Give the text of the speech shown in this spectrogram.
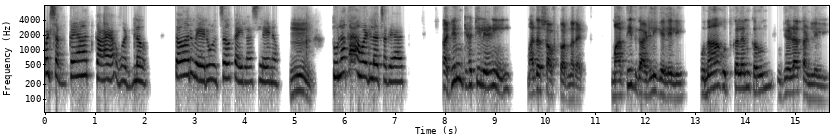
पण सगळ्यात काय आवडलं तर वेरूळचं कैलास लेणं. हम्म. तुला काय आवडलं सगळ्यात? अजिंठ्याची लेणी माझं सॉफ्ट कॉर्नर आहे मातीत गाडली गेलेली पुन्हा उत्कलन करून उजेडात आणलेली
